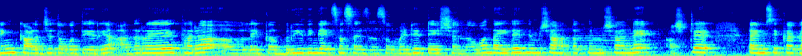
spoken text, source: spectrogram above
ಹೆಂಗೆ ಕಾಳಜಿ ತಗೋತೀರಿ, ಅದರೇ ಥರ ಲೈಕ್ ಬ್ರೀದಿಂಗ್ ಎಕ್ಸಸೈಸಸ್ ಮೆಡಿಟೇಷನ್ ಒಂದು ಐದೈದು ನಿಮಿಷ ಹತ್ತತ್ತು ನಿಮಿಷನೇ ಅಷ್ಟೇ ಟೈಮ್ ಸಿಕ್ಕಾಗ,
